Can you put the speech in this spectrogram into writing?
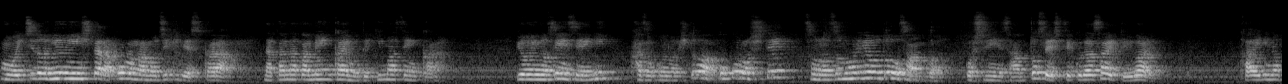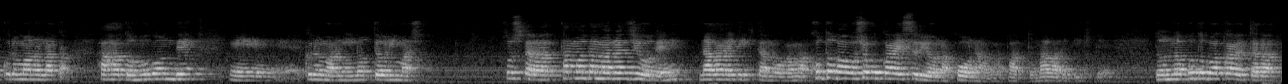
もう一度入院したらコロナの時期ですからなかなか面会もできませんから病院の先生に家族の人は心してそのつもりでお父さんとご主人さんと接してくださいと言われ帰りの車の中母と無言で、えー、車に乗っておりました。そしたらたまたまラジオでね流れてきたのが、まあ、言葉を紹介するようなコーナーがパッと流れてきてどんな言葉か言ったら、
